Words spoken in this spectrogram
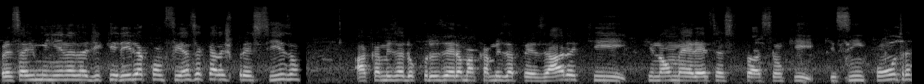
para essas meninas adquirirem a confiança que elas precisam. A camisa do Cruzeiro é uma camisa pesada que, que não merece a situação que, que se encontra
